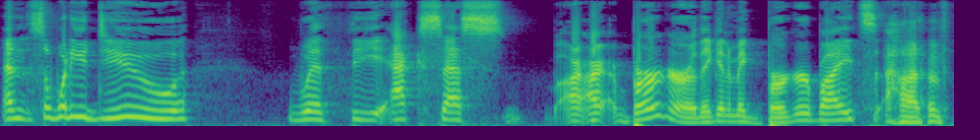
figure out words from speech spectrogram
And so, what do you do with the excess burger? Are they going to make burger bites out of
